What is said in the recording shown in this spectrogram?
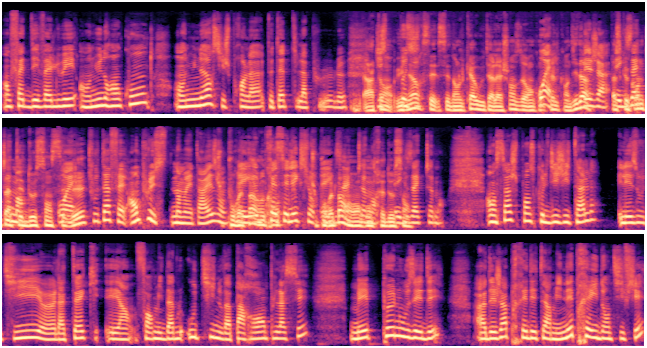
en fait d'évaluer en une rencontre, en une heure. Si je prends la peut-être la plus le Attends, une heure, c'est dans le cas où tu as la chance de rencontrer ouais, le candidat. Déjà, Parce exactement. que quand tu as tes 200 CV... Ouais, tout à fait. En plus, non mais tu as raison. Tu pourrais pas présélection. Tu pourrais exactement. pas en rencontrer 200. Exactement. En ça, je pense que le digital, les outils, euh, la tech est un formidable outil, ne va pas remplacer, mais peut nous aider à déjà prédéterminer, préidentifier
